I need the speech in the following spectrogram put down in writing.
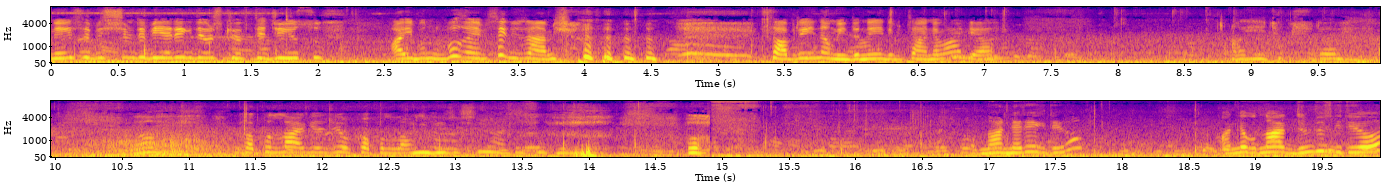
Neyse biz şimdi bir yere gidiyoruz. Köfteci Yusuf. Ay bu, bu elbise güzelmiş. Sabrina mıydı neydi bir tane var ya. Ay çok üşüdüm. Ah, kapıllar geziyor kapıllar. Bunlar nereye gidiyor? Anne bunlar dümdüz gidiyor.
